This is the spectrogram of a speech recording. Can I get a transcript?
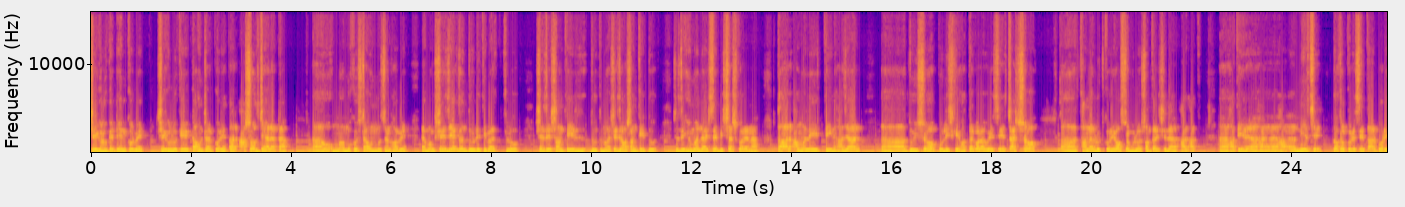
সেগুলোকে ডেন করবে, সেগুলোকে কাউন্টার করে তার আসল চেহারাটা মুখোশটা উন্মোচন হবে এবং সে যে একজন দুর্নীতিবাদ লোক, সে যে শান্তির দূত নয়, সে যে অশান্তির দূত, সে যে হিউম্যান রাইটস এ বিশ্বাস করে না, তার আমলে তিন হাজার দুইশো পুলিশকে হত্যা করা হয়েছে, চারশো থানা লুট করে অস্ত্রগুলো সন্ত্রাসীরা হাত হাতিয়ে নিয়েছে, দখল করেছে। তারপরে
